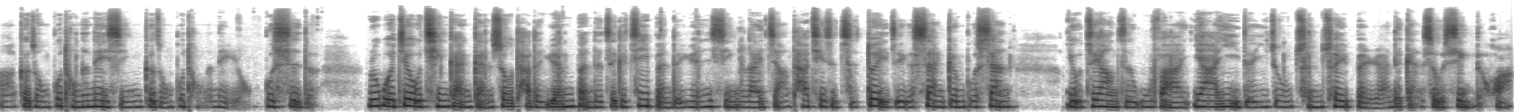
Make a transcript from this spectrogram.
啊，各种不同的类型，各种不同的内容，不是的。如果就情感感受它的原本的这个基本的原型来讲，它其实只对这个善跟不善。有这样子无法压抑的一种纯粹本然的感受性的话，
